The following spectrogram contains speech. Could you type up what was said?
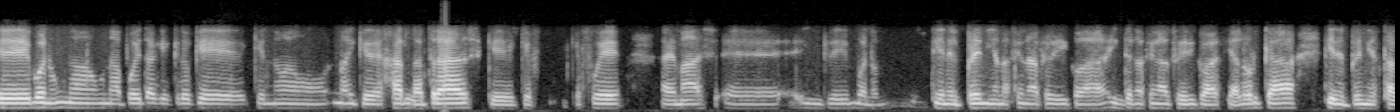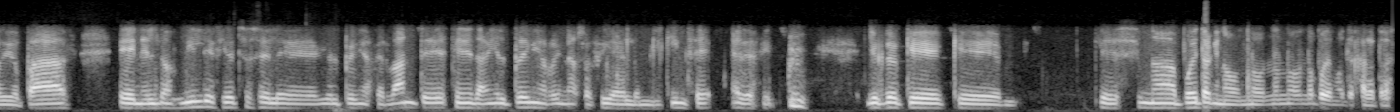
Eh, bueno, una, una poeta que creo que, que no, no hay que dejarla atrás, que, que, que fue además eh, bueno tiene el premio nacional Federico internacional Federico García Lorca tiene el premio Estadio Paz en el 2018 se le dio el premio Cervantes tiene también el premio Reina Sofía del 2015 es decir yo creo que, que que es una poeta que no, no, no, no podemos dejar atrás.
